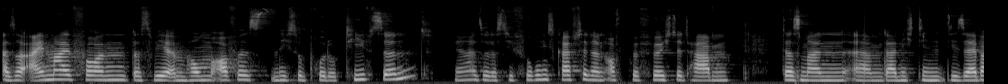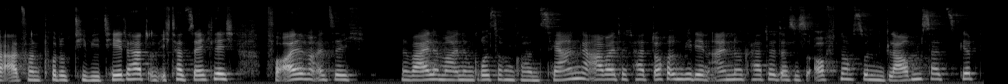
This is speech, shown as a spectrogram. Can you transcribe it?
also einmal von, dass wir im Homeoffice nicht so produktiv sind, ja, also dass die Führungskräfte dann oft befürchtet haben, dass man ähm, da nicht die, dieselbe Art von Produktivität hat. Und ich tatsächlich, vor allem als ich eine Weile mal in einem größeren Konzern gearbeitet hat, doch irgendwie den Eindruck hatte, dass es oft noch so einen Glaubenssatz gibt,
